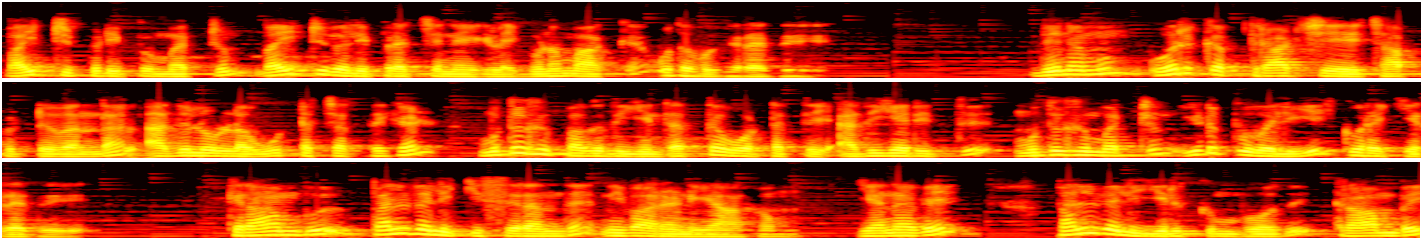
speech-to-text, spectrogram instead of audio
வயிற்றுப்பிடிப்பு மற்றும் வயிற்றுவலி பிரச்சனைகளை குணமாக்க உதவுகிறது. தினமும் ஒரு கப் திராட்சையை சாப்பிட்டு வந்தால் அதில் உள்ள ஊட்டச்சத்துகள் முதுகு பகுதியின் இரத்த ஓட்டத்தை அதிகரித்து முதுகு மற்றும் இடுப்பு வலியை குறைக்கிறது. கிராம்பு பல்வலிக்கு சிறந்த நிவாரணியாகும். எனவே பல்வலி இருக்கும்போது கிராம்பை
